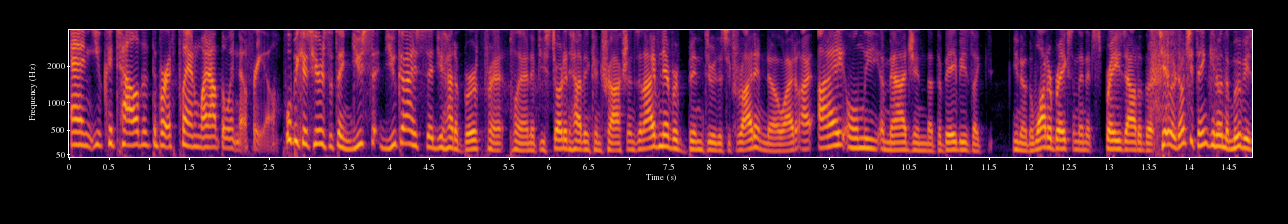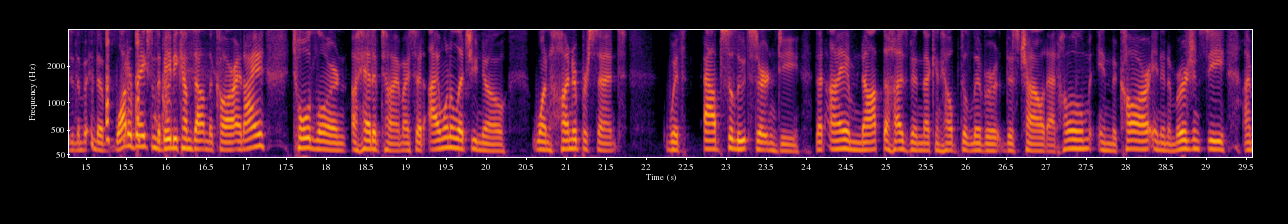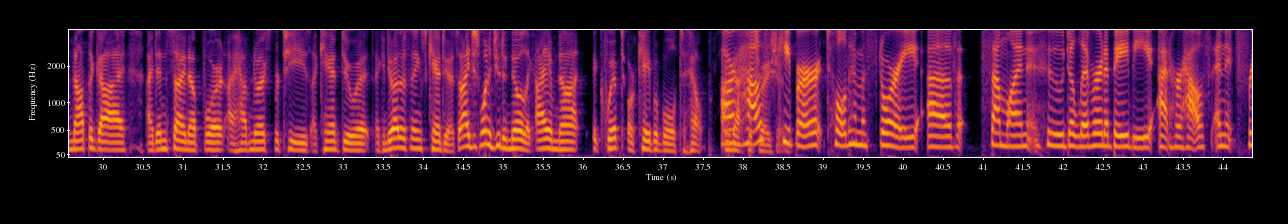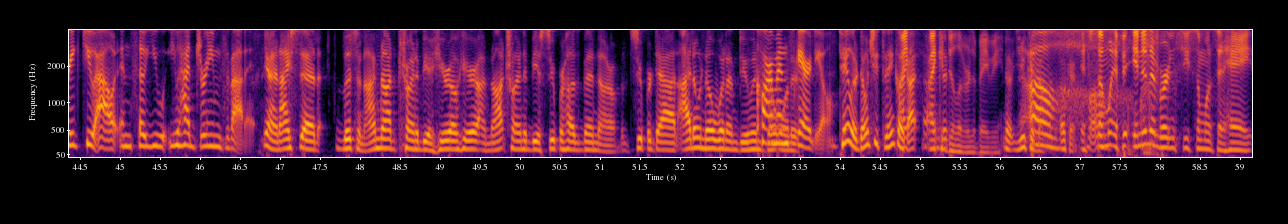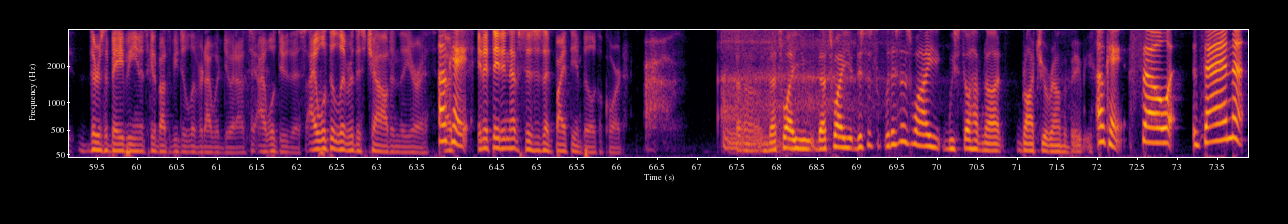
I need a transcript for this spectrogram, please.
And you could tell that the birth plan went out the window for you. Well, because here's the thing: you said you guys said you had a birth plan if you started having contractions, and I've never been through this before. I didn't know. I I, I only imagine that the baby's like. You know, the water breaks and then it sprays out of the Taylor. Don't you think? You know, in the movies, the, the water breaks and the baby comes out in the car. And I told Lauryn ahead of time, I said, I want to let you know 100% with absolute certainty that I am not the husband that can help deliver this child at home, in the car, in an emergency. I'm not the guy. I didn't sign up for it. I have no expertise. I can't do it. I can do other things, can't do it. So I just wanted you to know like I am not equipped or capable to help. in Our housekeeper told him a story of someone who delivered a baby at her house and it freaked you out and so you you had dreams about it. Yeah, and I said, listen, I'm not trying to be a hero here. I'm not trying to be a super husband or a super dad. I don't know what I'm doing. Carmen scared you. Taylor, don't you think? Like I, I could deliver the baby. No, you can. Oh. Okay. If someone, if in an emergency someone said, "Hey, there's a baby and it's about to be delivered," I would do it. I would say, "I will do this. I will deliver this child into the earth." I- Okay. and if they didn't have scissors, I'd bite the umbilical cord. Um, that's why you. That's why you. This is. This is why we still have not brought you around the baby. Okay, so then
